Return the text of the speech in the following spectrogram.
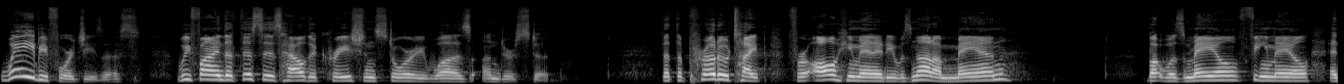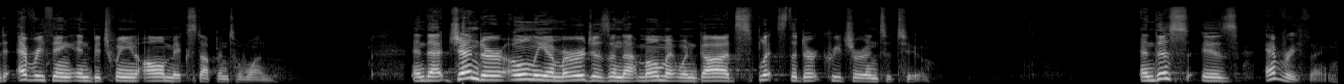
way before Jesus, we find that this is how the creation story was understood. That the prototype for all humanity was not a man, but was male, female, and everything in between all mixed up into one. And that gender only emerges in that moment when God splits the dirt creature into two. And this is everything.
